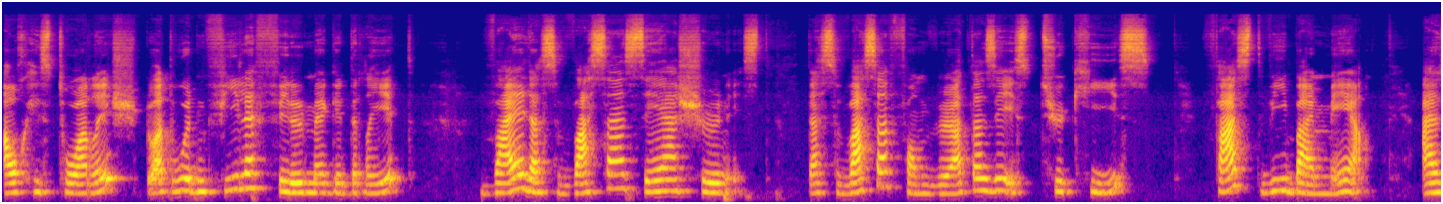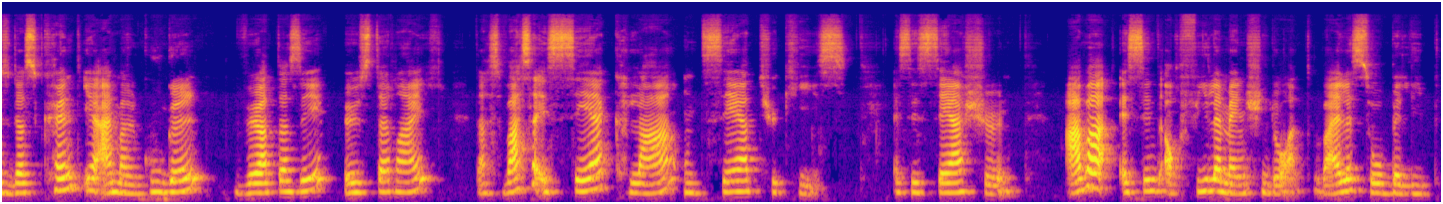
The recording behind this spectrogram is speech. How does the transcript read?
auch historisch. Dort wurden viele Filme gedreht, weil das Wasser sehr schön ist. Das Wasser vom Wörthersee ist türkis, fast wie beim Meer. Also das könnt ihr einmal googeln. Wörthersee, Österreich. Das Wasser ist sehr klar und sehr türkis. Es ist sehr schön. Aber es sind auch viele Menschen dort, weil es so beliebt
